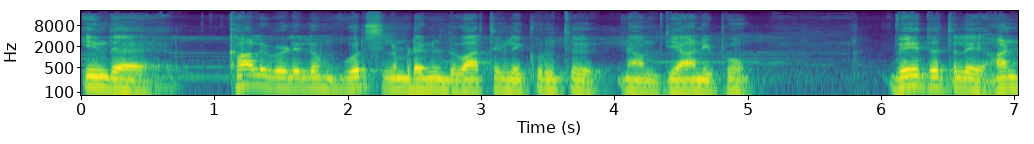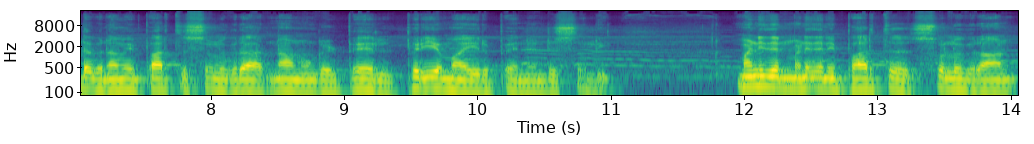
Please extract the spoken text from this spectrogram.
இந்த காலவேளிலும் ஒரு சில நிமிடங்கள் இந்த வார்த்தைகளை குறித்து நாம் தியானிப்போம். வேதத்திலே ஆண்டவர் நம்மை பார்த்து சொல்கிறார் நான் உங்கள் பேரில் பிரியமாயிருப்பேன் என்று சொல்லி. மனிதன் மனிதனை பார்த்து சொல்லுகிறான்.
